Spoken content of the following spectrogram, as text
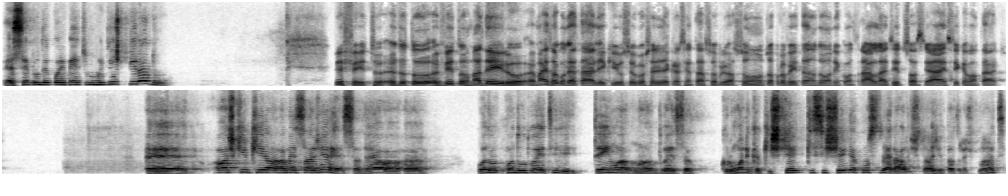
é sempre um depoimento muito inspirador. Perfeito. Eh, doutor Vitor Madeiro, eh, mais algum detalhe que o senhor gostaria de acrescentar sobre o assunto? Aproveitando onde encontrá-lo nas redes sociais, fique à vontade. É, eu acho que, que a, a, mensagem é essa, né? A, a, quando, quando o doente tem uma, uma doença crônica que, chegue, que se chega a considerar a listagem para transplante,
